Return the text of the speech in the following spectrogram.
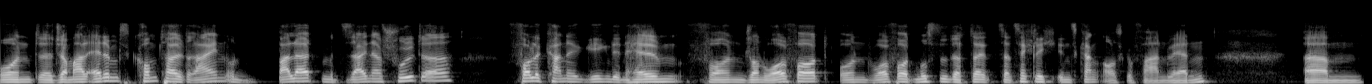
und äh, Jamal Adams kommt halt rein und ballert mit seiner Schulter volle Kanne gegen den Helm von John Walford und Walford musste tatsächlich ins Krankenhaus gefahren werden. Ähm,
